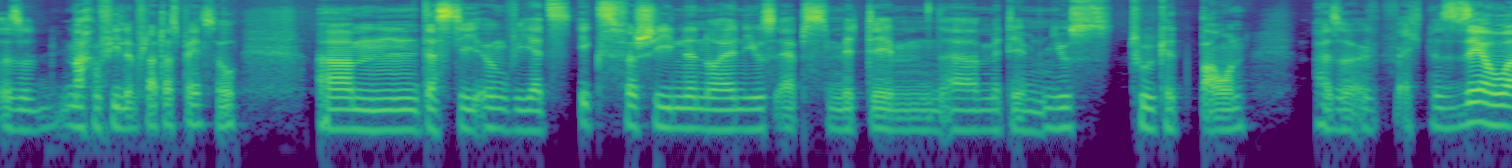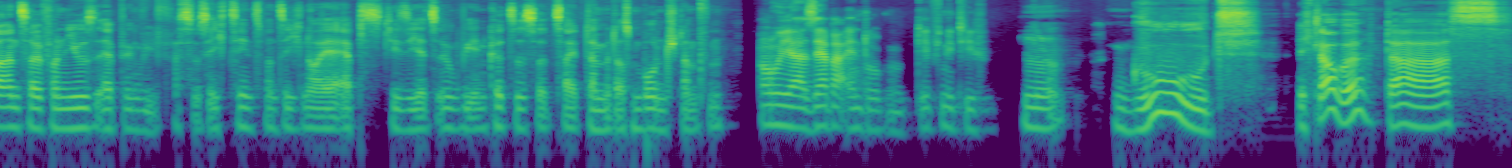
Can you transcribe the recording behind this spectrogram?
also machen viel im Flutter Space so, ähm, dass die irgendwie jetzt x verschiedene neue News-Apps mit dem, äh, mit dem News-Toolkit bauen. Also echt eine sehr hohe Anzahl von News-App, irgendwie, was weiß ich, 10, 20 neue Apps, die sie jetzt irgendwie in kürzester Zeit damit aus dem Boden stampfen. Oh ja, sehr beeindruckend, definitiv. Ja. Gut. Ich glaube, das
